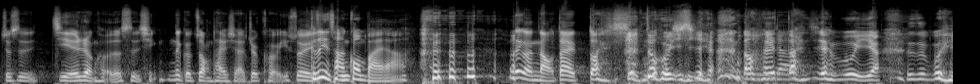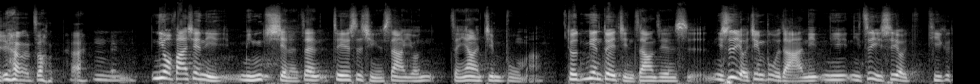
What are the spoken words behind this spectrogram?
就是接任何的事情，那个状态下就可以。所以，可是你常空白啊，那个脑袋断线不一样，脑袋断线不一样，就是不一样的状态。嗯，你有发现你明显的在这些事情上有怎样的进步吗？就面对紧张这件事，你是有进步的啊？你你你自己是有提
